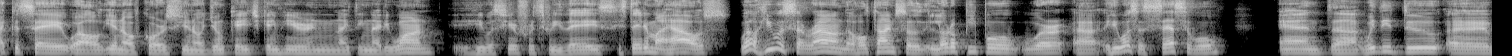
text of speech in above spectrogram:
i could say well you know of course you know john cage came here in 1991 he was here for three days. He stayed in my house. Well he was around the whole time so a lot of people were uh, he was accessible. And uh, we did do a,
